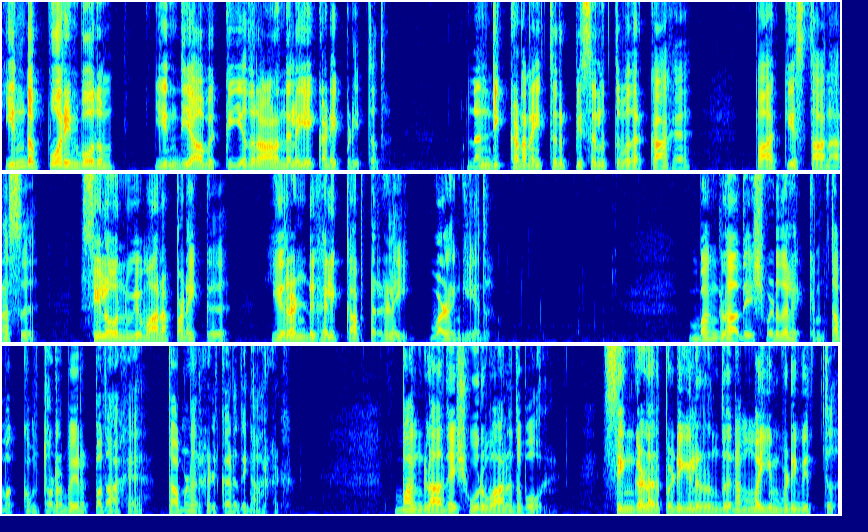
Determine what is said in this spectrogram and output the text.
இந்தப் போரின் போதும் இந்தியாவுக்கு எதிரான நிலையை கடைப்பிடித்தது. நன்றிக்கடனை திருப்பி செலுத்துவதற்காக பாகிஸ்தான் அரசு சிலோன் விமானப்படைக்கு இரண்டு ஹெலிகாப்டர்களை வழங்கியது. பங்களாதேஷ் விடுதலைக்கும் தமக்கும் தொடர்பு இருப்பதாக தமிழர்கள் கருதினார்கள். பங்களாதேஷ் உருவானது போல் சிங்களர் பிடியிலிருந்து நம்மையும் விடுவித்து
